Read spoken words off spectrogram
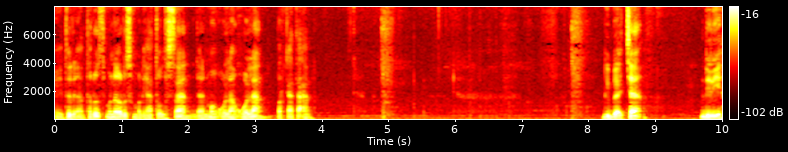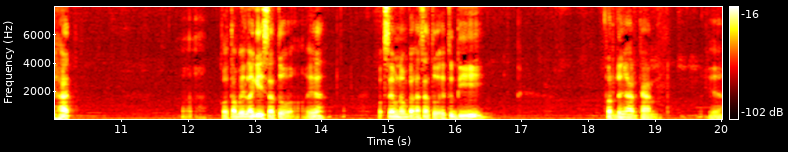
itu dengan terus menerus melihat tulisan dan mengulang-ulang perkataan. Dibaca dilihat. Kalau tambahin lagi satu ya. Kalau saya menambahkan satu? Itu di perdengarkan ya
